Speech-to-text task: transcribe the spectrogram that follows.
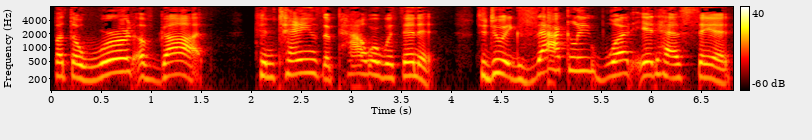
but the Word of God contains the power within it to do exactly what it has said.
